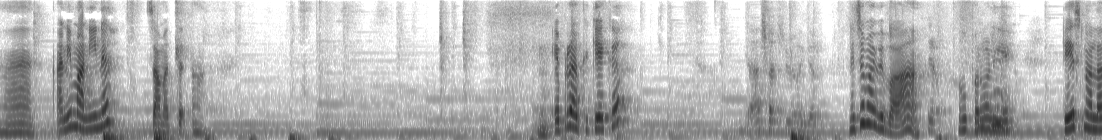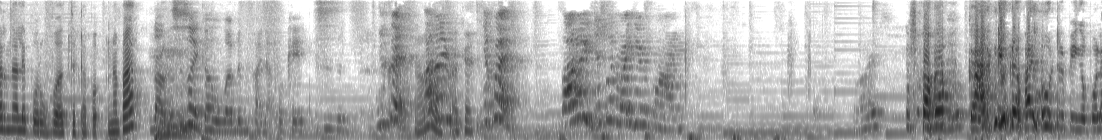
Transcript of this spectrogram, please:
ஆ, அனிமா நீனு? சமத்து. ஆ. எப்படி இருக்கு கேக்கு That's actually really good. நிஜமாவே வா Yeah. ஓ பரவாயில்லையே டேஸ்ட் நல்லா இருந்தாலே போறோம் பர்த் அப்போ என்னப்பா No, this is like a lemon pineapple cake. This is a. Nicholas, Oh, okay. Nicholas, by the way, this one right here is mine. காரண்டியோட வாயில விட்டுருப்பீங்க போல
